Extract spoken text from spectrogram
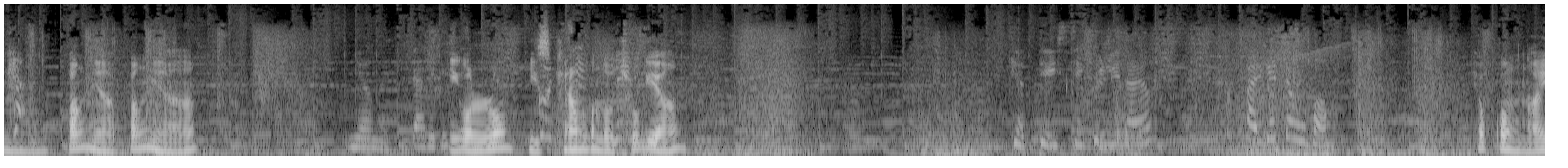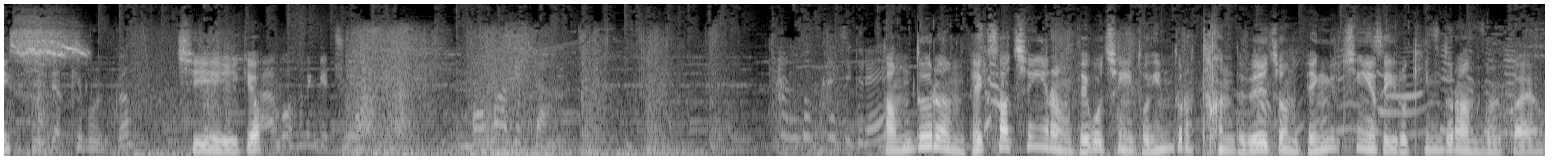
음, 빵야 빵야 명을 따르겠다. 이걸로 이 스킬 한 번더 오버. 협공 나이스? 지혜 일격 남들은 104층이랑 105층이 더 힘들었다는데 왜 전 106층에서 이렇게 힘들어하는 걸까요?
